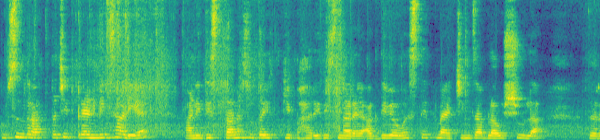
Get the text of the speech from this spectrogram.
खूप सुंदर आत्ताची ट्रेंडिंग साडी आहे आणि दिसताना सुद्धा इतकी भारी दिसणार आहे. अगदी व्यवस्थित मॅचिंगचा ब्लाऊज शिवला तर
